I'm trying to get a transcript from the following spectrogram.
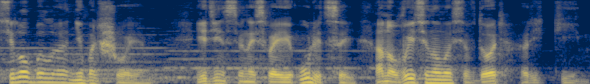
Село было небольшое. Единственной своей улицей оно вытянулось вдоль реки.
